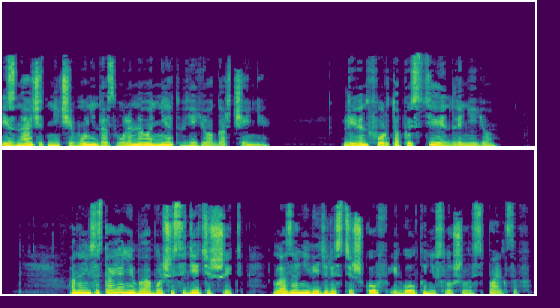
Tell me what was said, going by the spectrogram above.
и значит, ничего недозволенного нет в ее огорчении. Ливенфорд опустеет для нее. Она не в состоянии была больше сидеть и шить, глаза не видели стежков, иголка не слушалась пальцев.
